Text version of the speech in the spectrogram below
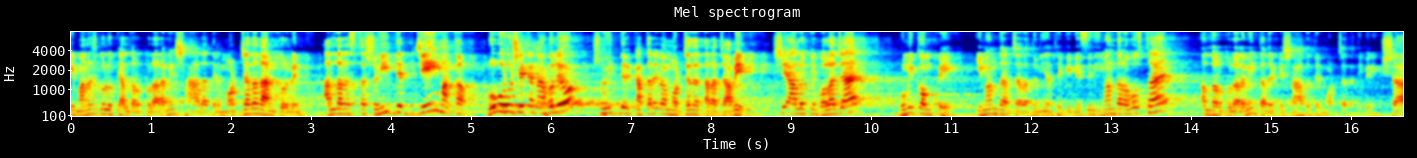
এই মানুষগুলোকে আল্লাহ রব্বুল আলমিন শাহাদাতের মর্যাদা দান করবেন। আল্লাহ রাস্তা শহীদদের যেই মাকাম, হুবহু সেটা না হলেও শহীদদের কাতারে বা মর্যাদা তারা যাবে। সে আলোকে বলা যায়, ভূমিকম্পে ইমানদার যারা দুনিয়া থেকে গেছেন, ইমানদার অবস্থায় আল্লাহ রব্বুল আলমিন তাদেরকে শাহাদাতের মর্যাদা দিবেন ইনশা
